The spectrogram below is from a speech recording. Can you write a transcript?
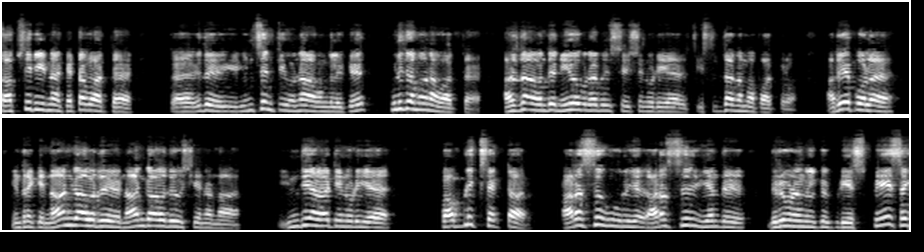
சப்சிடினா கெட்ட வார்த்தை. இது இன்சென்டிவ்னா அவங்களுக்கு புனிதமான வார்த்தை. அதுதான் வந்து நியோபிரபிசேஷனுடைய சித்தாந்தமா பார்க்கிறோம். அதே போல இன்றைக்கு நான்காவது நான்காவது விஷயம் என்னன்னா இந்திய நாட்டினுடைய பப்ளிக் செக்டார் அரசு ஊழிய அரசு இயந்திர நிறுவனங்களுக்கு இருக்கக்கூடிய ஸ்பேஸை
